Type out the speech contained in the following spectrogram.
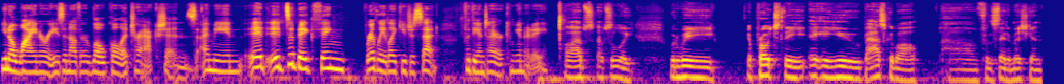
you know wineries and other local attractions i mean it, it's a big thing really like you just said for the entire community oh absolutely when we approached the aau basketball um, for the state of michigan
